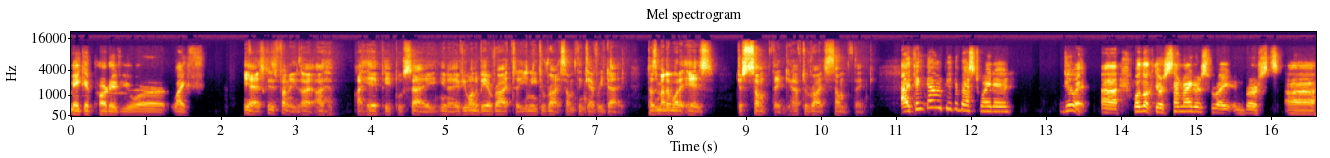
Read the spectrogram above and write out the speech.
make it part of your life yeah, it's it's funny. Like I I hear people say, you know, if you want to be a writer, you need to write something every day. Doesn't matter what it is, just something. You have to write something. I think that would be the best way to do it. Uh, well, look, there's some writers who write in bursts. Uh,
